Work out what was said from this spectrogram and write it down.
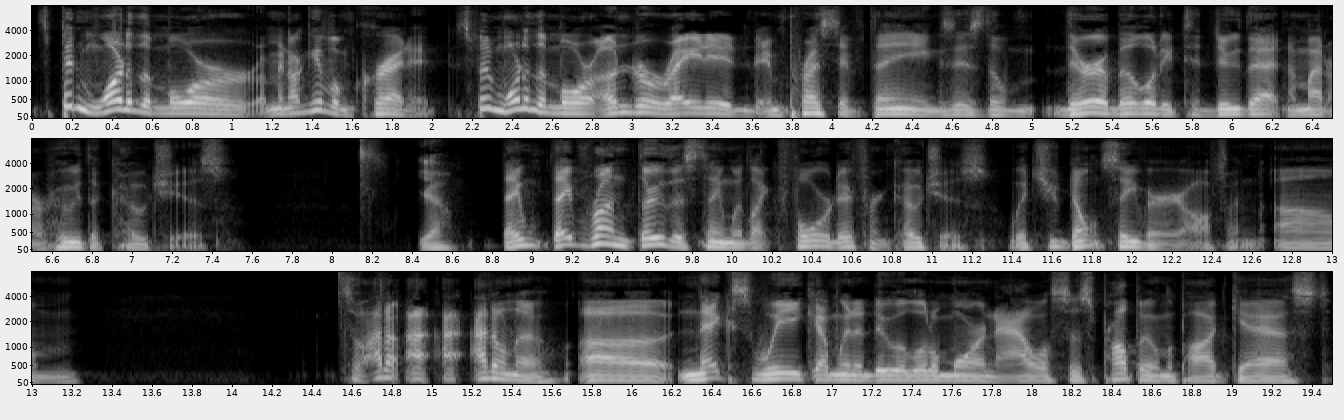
It's been one of the more. I mean, I'll give them credit. It's been one of the more underrated, impressive things is the their ability to do that no matter who the coach is Yeah. they they've run through this thing with like four different coaches, which you don't see very often. Um, so I don't I, I don't know. Uh, next week I'm going to do a little more analysis, probably on the podcast,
